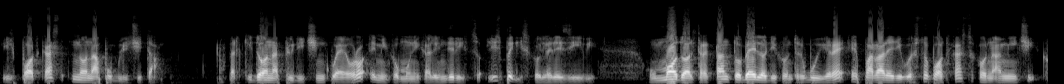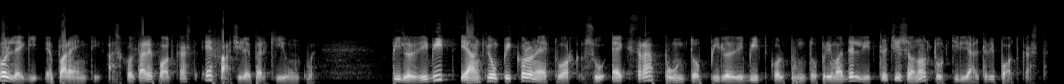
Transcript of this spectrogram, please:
Il podcast non ha pubblicità. Per chi dona più di 5 euro e mi comunica l'indirizzo, gli spedisco gli adesivi. Un modo altrettanto bello di contribuire è parlare di questo podcast con amici, colleghi e parenti. Ascoltare podcast è facile per chiunque. Pillole di Bit è anche un piccolo network. Su extra.pillole di Bit col punto prima dell'it ci sono tutti gli altri podcast.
